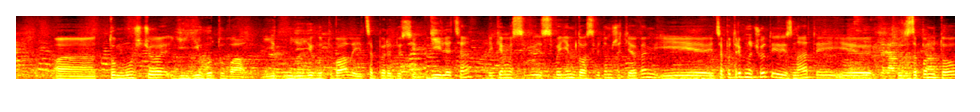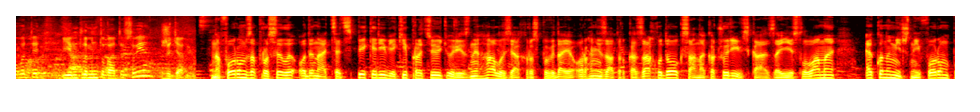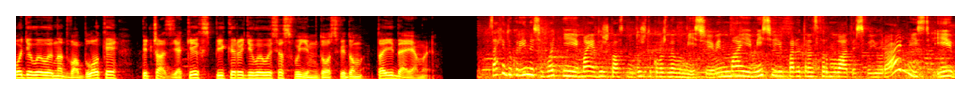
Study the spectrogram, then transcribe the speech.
тому що її готували. Її- готували, і це передусім діляться якимось своїм досвідом життєвим, і це потрібно чути і знати, і запам'ятовувати і імплементувати в своє життя. На форум запросили 11 спікерів, які працюють у різних галузях, розповідає організаторка заходу Оксана Качурівська. За її словами, економічний форум поділили на два блоки, під час яких спікери ділилися своїм досвідом та ідеями. Захід України сьогодні має дуже класну, дуже таку важливу місію. Він має місію перетрансформувати свою реальність і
